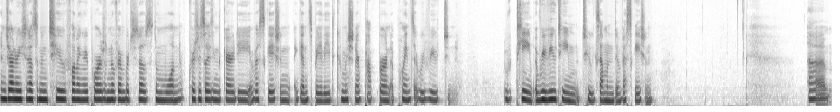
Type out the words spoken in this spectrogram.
In January 2002, following a report in November 2001 criticising the Gardaí investigation against Bailey, the Commissioner Pat Byrne appoints a review to, team, a review team to examine the investigation. Um,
